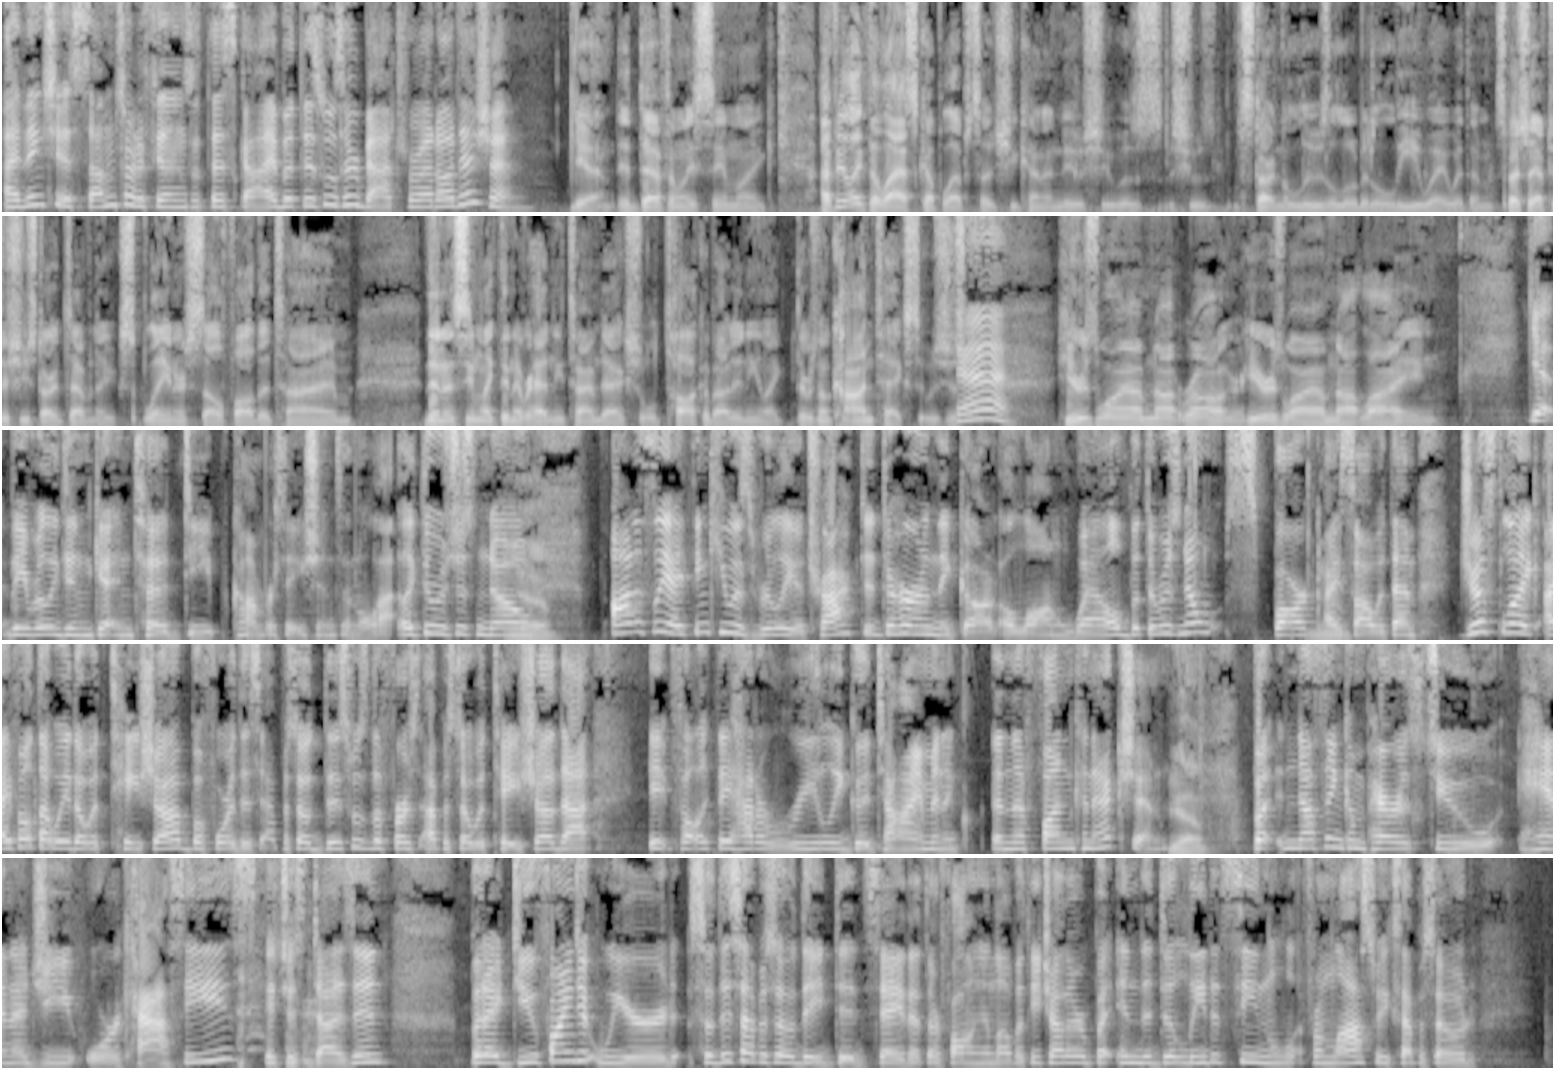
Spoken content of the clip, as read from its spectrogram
I think she has some sort of feelings with this guy, but this was her bachelorette audition. Yeah, it definitely seemed like. I feel like the last couple episodes, she kind of knew she was she was starting to lose a little bit of leeway with him, especially after she started having to explain herself all the time. Then it seemed like they never had any time to actual talk about any like there was no context. It was just Yeah. here's why I'm not wrong or here's why I'm not lying. Yeah, they really didn't get into deep conversations in the last. Like there was just no. Yeah. Honestly, I think he was really attracted to her and they got along well, but there was no spark I saw with them. Just like I felt that way though with Tayshia before this episode. This was the first episode with Tayshia that it felt like they had a really good time and a, and a fun connection. Yeah. But nothing compares to Hannah G or Cassie's. It just doesn't. But I do find it weird. So this episode, they did say that they're falling in love with each other, but in the deleted scene from last week's episode,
